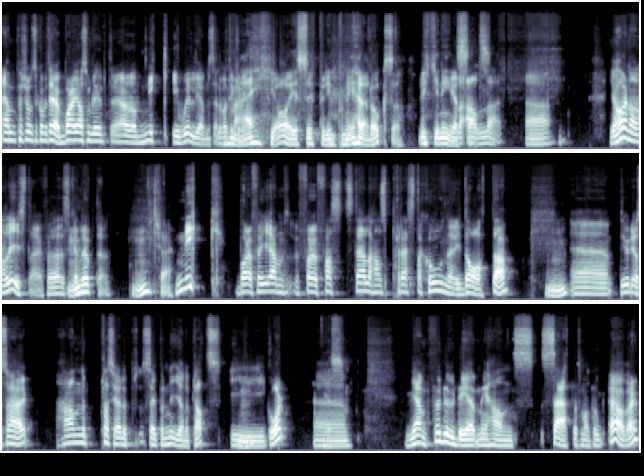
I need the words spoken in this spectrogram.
en person som kommenterar, bara jag som blir imponerad av Nick i Williams, eller vad tycker Nej, du? jag är superimponerad också. Vilken insats. Hela alla. Uh, jag har en analys där, för jag ska mm. upp den. Mm, Nick, bara för, för, att fastställa hans prestationer i data, mm. uh, det gjorde jag så här. Han placerade sig på nionde plats mm. igår. Uh, yes. Jämför du det med hans säte som han tog över,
